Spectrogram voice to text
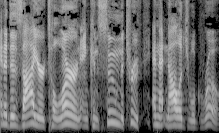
and a desire to learn and consume the truth, and that knowledge will grow.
